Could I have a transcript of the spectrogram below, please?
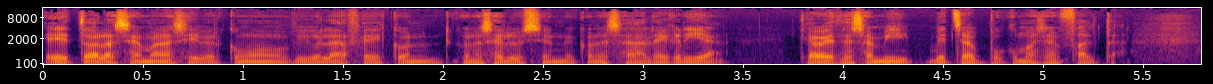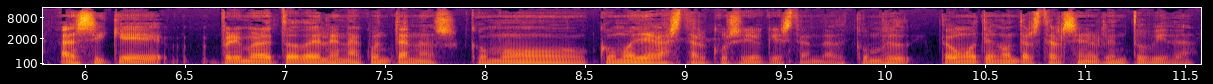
eh, todas las semanas y ver cómo vive la fe con, con esa ilusión, y con esa alegría que a veces a mí me echa un poco más en falta. Así que, primero de todo, Elena, cuéntanos, ¿cómo, cómo llegaste al cursillo Cristiandad? ¿Cómo, ¿Cómo te encontraste al Señor en tu vida?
